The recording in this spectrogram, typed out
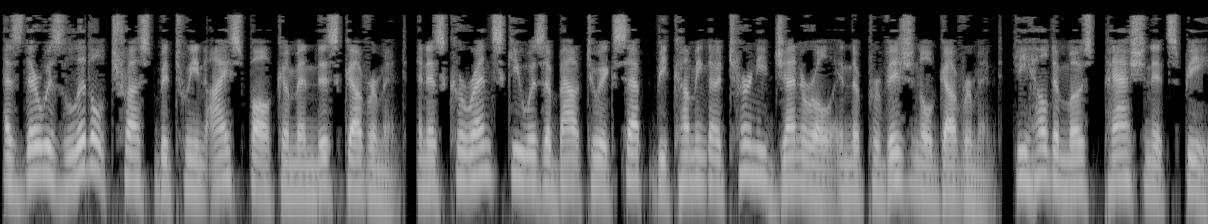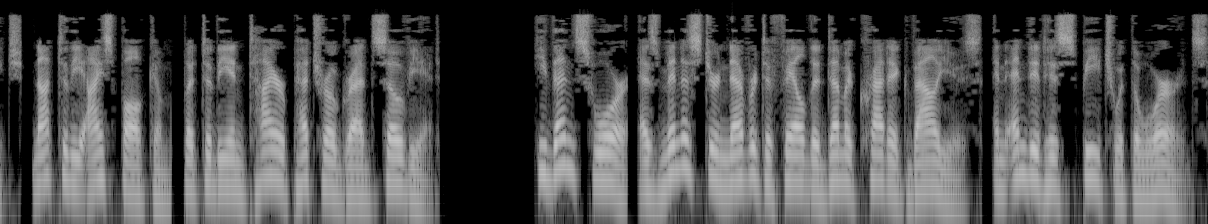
As there was little trust between Ispolkom and this government, and as Kerensky was about to accept becoming Attorney General in the Provisional Government, he held a most passionate speech, not to the Ispolkom, but to the entire Petrograd Soviet. He then swore, as minister never to fail the democratic values, and ended his speech with the words,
